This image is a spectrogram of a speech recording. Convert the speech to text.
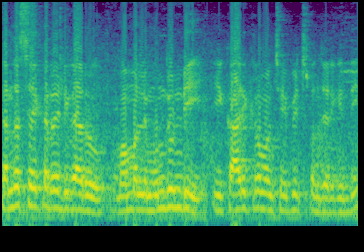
చంద్రశేఖర్ రెడ్డి గారు మమ్మల్ని ముందుండి ఈ కార్యక్రమం చేపించడం జరిగింది.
